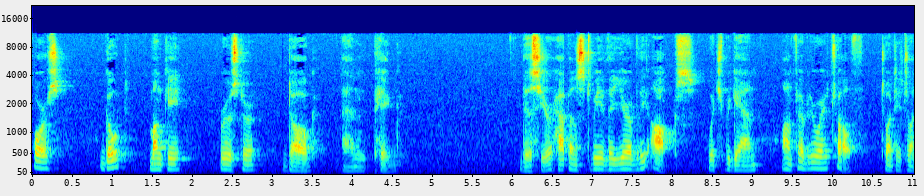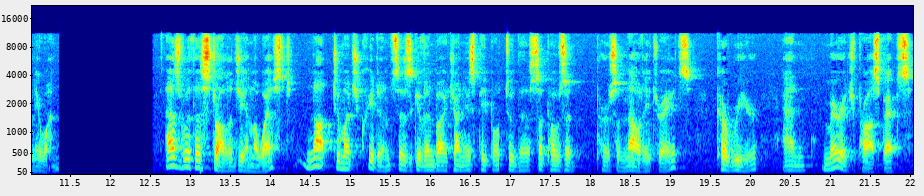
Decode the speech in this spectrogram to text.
horse, goat, monkey, rooster, dog, and pig. This year happens to be the year of the ox, which began on February 12, 2021. As with astrology in the West, not too much credence is given by Chinese people to the supposed personality traits, career, and marriage prospects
